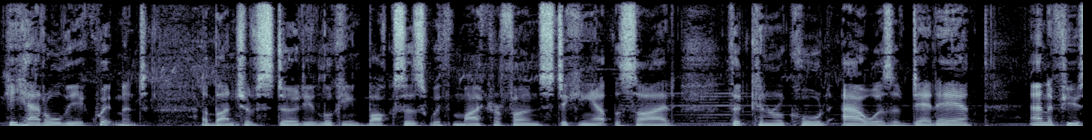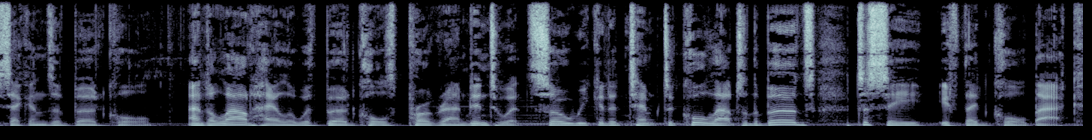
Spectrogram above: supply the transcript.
He had all the equipment a bunch of sturdy looking boxes with microphones sticking out the side that can record hours of dead air and a few seconds of bird call, and a loudhailer with bird calls programmed into it so we could attempt to call out to the birds to see if they'd call back.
